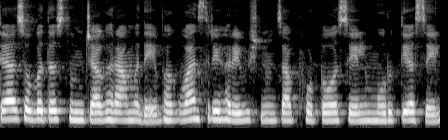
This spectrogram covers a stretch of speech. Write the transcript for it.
त्यासोबतच तुमच्या घरामध्ये भगवान श्री हरिविष्णूंचा फोटो असेल मूर्ती असेल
